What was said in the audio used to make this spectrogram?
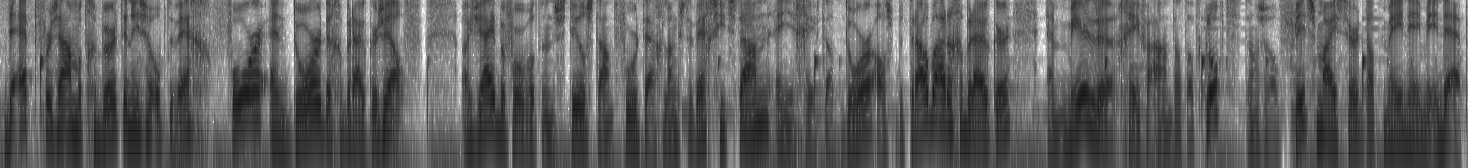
De app verzamelt gebeurtenissen op de weg voor en door de gebruiker zelf. Als jij bijvoorbeeld een stilstaand voertuig langs de weg ziet staan en je geeft dat door als betrouwbare gebruiker en meerdere geven aan dat dat klopt, dan zal Flitsmeister dat meenemen in de app.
